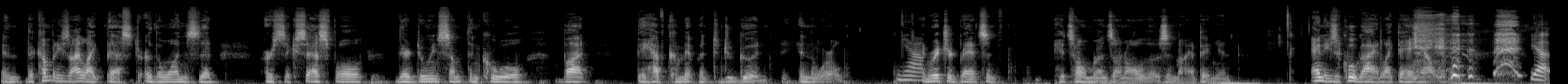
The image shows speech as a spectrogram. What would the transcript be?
And the companies I like best are the ones that are successful, they're doing something cool, but they have commitment to do good in the world. Yeah. And Richard Branson hits home runs on all of those, in my opinion. And he's a cool guy. I'd like to hang out with him. yeah,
